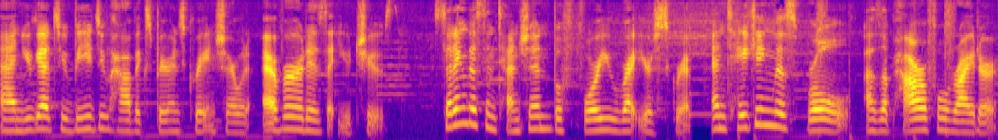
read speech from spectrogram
And you get to be, do, have, experience, create, and share whatever it is that you choose. Setting this intention before you write your script and taking this role as a powerful writer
